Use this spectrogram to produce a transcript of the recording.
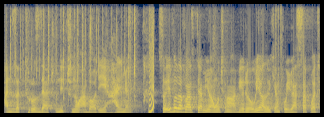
and the truths that you need to know about a hymen. So if it's the first time you are watching our video, we are looking for your support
